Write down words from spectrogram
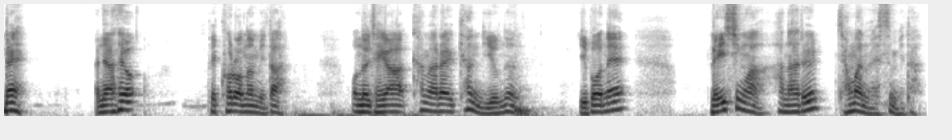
네, 안녕하세요. 백호러너입니다. 오늘 제가 카메라를 켠 이유는 이번에 레이싱화 하나를 장만을 했습니다.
